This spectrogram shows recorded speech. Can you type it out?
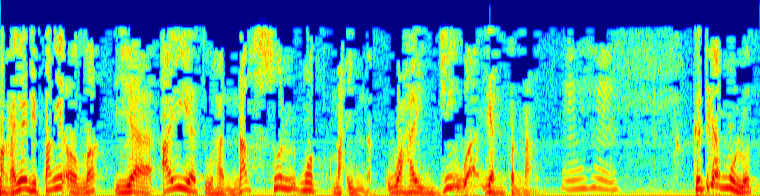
Makanya dipanggil Allah, ya ayat Tuhan nafsul mutmainnah, wahai jiwa yang tenang. Hmm. Ketika mulut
